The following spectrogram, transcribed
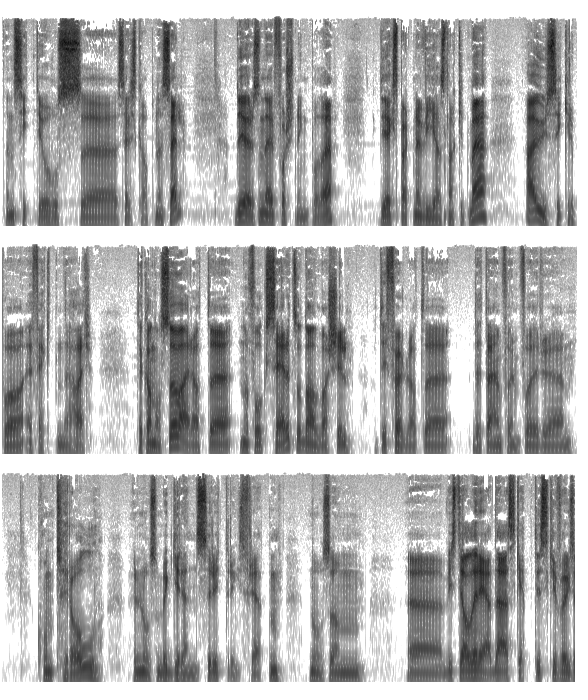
den sitter jo hos uh, selskapene selv. Det gjøres en del forskning på det. De ekspertene vi har snakket med, er usikre på effekten det har. Det kan også være at uh, når folk ser et sånt advarsel, at de føler at uh, dette er en form for kontroll, eller noe som begrenser ytringsfriheten. Noe som Hvis de allerede er skeptiske f.eks.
